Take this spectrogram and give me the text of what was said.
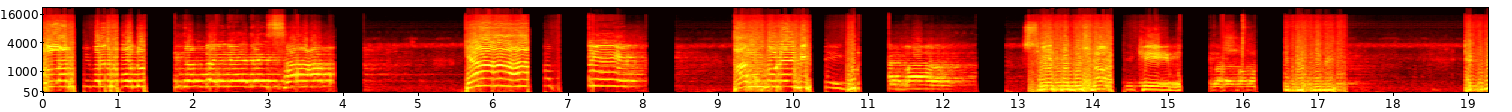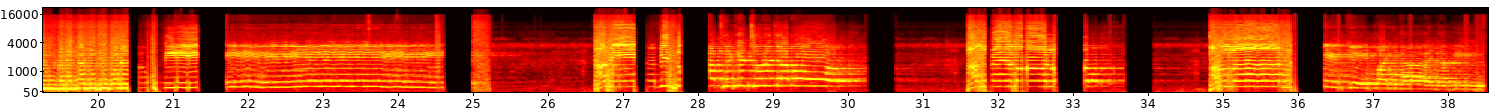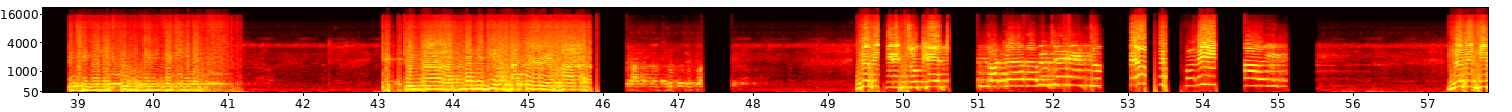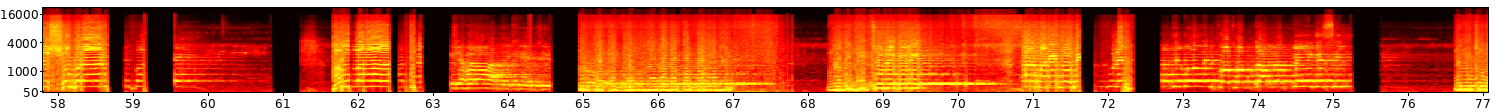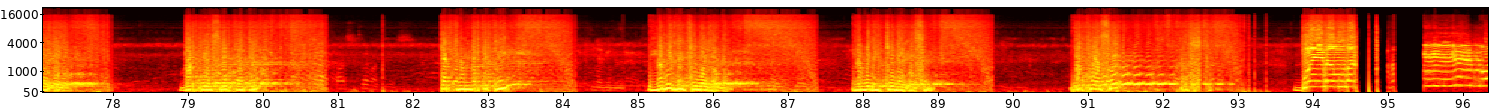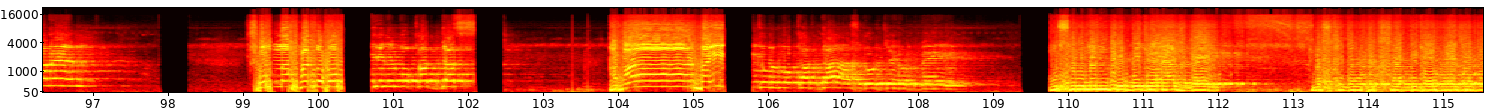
আল্লাহ নবী দেখে এবার সময় বাকি নাই এক নম্বরে নাবিজি নবীজির সুগ্রাণ চলে গেলে তার মানে নবী বললেন প্রথমটা আমরা পেয়ে গেছি বাকি কি নবীজি চলে গেল নবীজি চলে গেছে বাকি আছে দুই নম্বর। বলেন মুসলমানদের বিজয় আসবে। মসজিদুল আকসা বিজয় হয়ে যাবে।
